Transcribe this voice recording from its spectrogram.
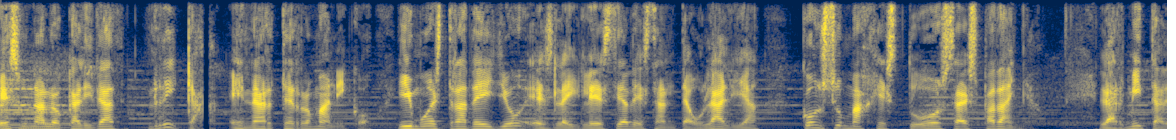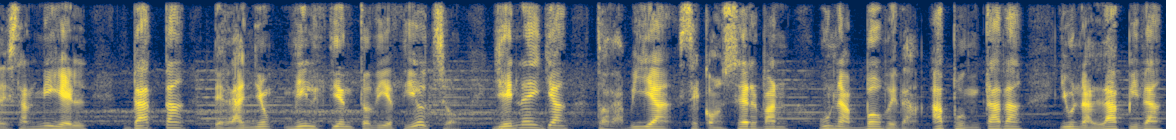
Es una localidad rica en arte románico y muestra de ello es la iglesia de Santa Eulalia con su majestuosa espadaña. La ermita de San Miguel data del año 1118 y en ella todavía se conservan una bóveda apuntada y una lápida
